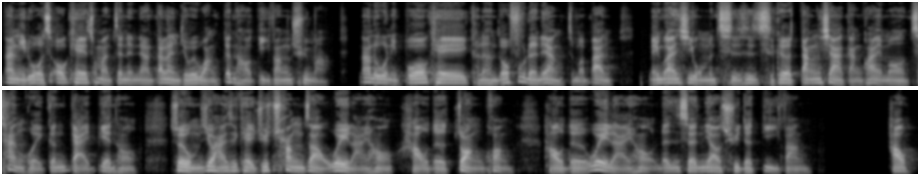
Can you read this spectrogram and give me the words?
那你如果是 OK，充满正能量，当然你就会往更好地方去嘛。那如果你不 OK，可能很多负能量，怎么办？没关系，我们此时此刻当下赶快有没有忏悔跟改变吼，所以我们就还是可以去创造未来吼好的状况，好的未来吼人生要去的地方。好，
